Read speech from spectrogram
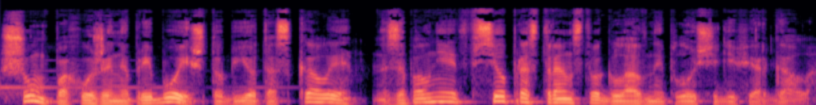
Шум, похожий на прибой, что бьет о скалы, заполняет все пространство главной площади Фергала.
